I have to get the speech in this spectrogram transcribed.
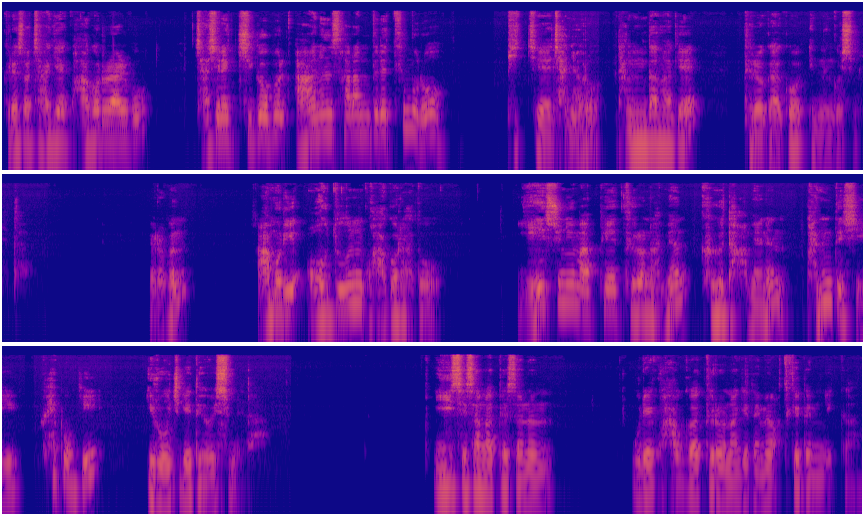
그래서 자기의 과거를 알고 자신의 직업을 아는 사람들의 틈으로 빛의 자녀로 당당하게 들어가고 있는 것입니다. 여러분, 아무리 어두운 과거라도 예수님 앞에 드러나면 그 다음에는 반드시 회복이 이루어지게 되어 있습니다. 이 세상 앞에서는 우리의 과거가 드러나게 되면 어떻게 됩니까?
